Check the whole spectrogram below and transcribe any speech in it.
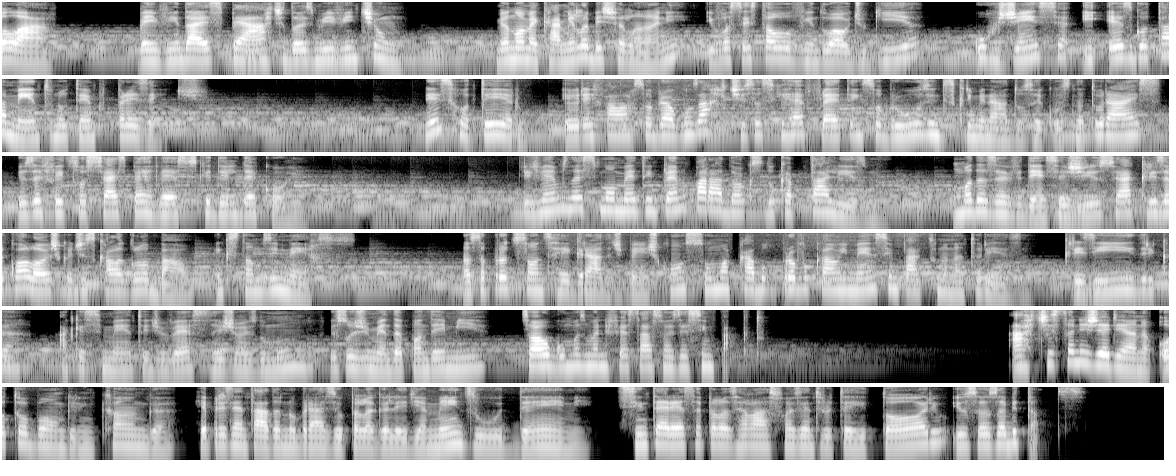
Olá, bem-vindo à SP Arte 2021. Meu nome é Camila Bechelani e você está ouvindo o audioguia Urgência e Esgotamento no Tempo Presente. Nesse roteiro, eu irei falar sobre alguns artistas que refletem sobre o uso indiscriminado dos recursos naturais e os efeitos sociais perversos que dele decorrem. Vivemos nesse momento em pleno paradoxo do capitalismo. Uma das evidências disso é a crise ecológica de escala global em que estamos imersos. Nossa produção desregrada de bens de consumo acaba por provocar um imenso impacto na natureza. Crise hídrica, aquecimento em diversas regiões do mundo e o surgimento da pandemia são algumas manifestações desse impacto. A artista nigeriana Otobon Nkanga, representada no Brasil pela galeria Menswood DM, se interessa pelas relações entre o território e os seus habitantes.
